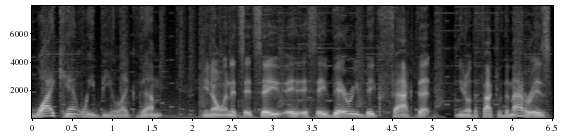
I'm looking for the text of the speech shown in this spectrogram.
why can't we be like them? You know, and it's it's a it's a very big fact that you know the fact of the matter is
